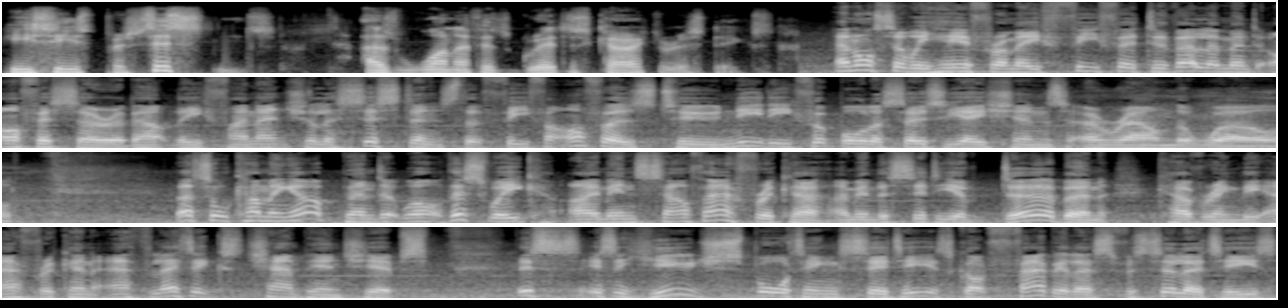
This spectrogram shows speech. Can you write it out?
He sees persistence as one of his greatest characteristics. And also, we hear from a FIFA development officer about the financial assistance that FIFA offers to needy football associations around the world. That's all coming up. And uh, well, this week I'm in South Africa. I'm in the city of Durban covering the African Athletics Championships. This is a huge sporting city. It's got fabulous facilities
